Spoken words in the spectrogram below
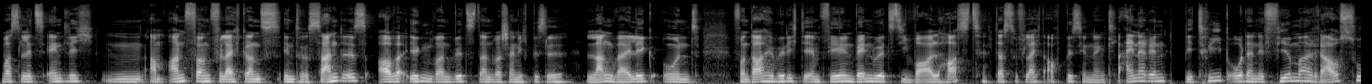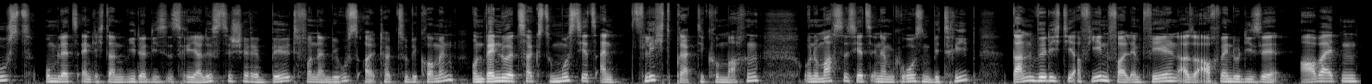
was letztendlich mh, hm, am Anfang vielleicht ganz interessant ist, aber irgendwann wird es dann wahrscheinlich ein bisschen langweilig und von daher würde ich dir empfehlen, wenn du jetzt die Wahl hast, dass du vielleicht auch ein bisschen einen kleineren Betrieb oder eine Firma raussuchst, um letztendlich dann wieder dieses realistischere Bild von deinem Berufsalltag zu bekommen. Und wenn du jetzt sagst, du musst jetzt ein Pflichtpraktikum machen und du machst es jetzt in einem großen Betrieb, dann würde ich dir auf jeden Fall empfehlen, also auch wenn du diese Arbeiten,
